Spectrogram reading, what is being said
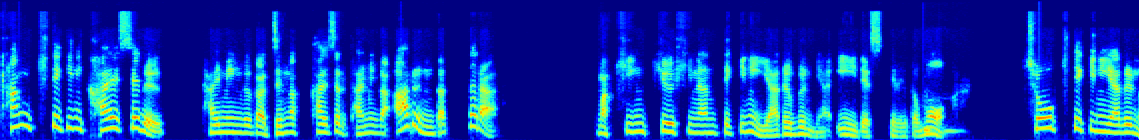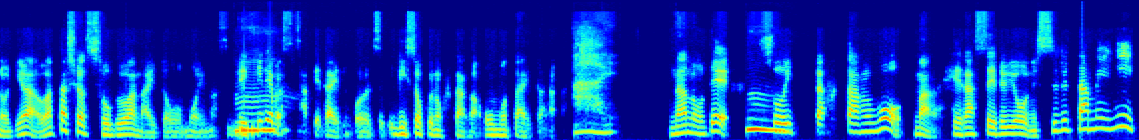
短期的に返せるタイミングが、全額返せるタイミングがあるんだったら、まあ、緊急避難的にやる分にはいいですけれども、うん、長期的にやるのには私はそぐわないと思います。できれば避けたいところです。利息の負担が重たいから。はい。なので、うん、そういった負担を、まあ、減らせるようにするために、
